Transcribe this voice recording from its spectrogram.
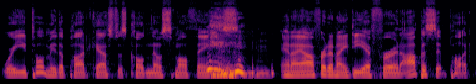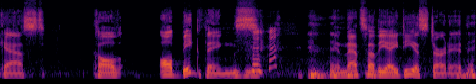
where you told me the podcast was called No Small Things. and I offered an idea for an opposite podcast called All Big Things. and that's how the idea started.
